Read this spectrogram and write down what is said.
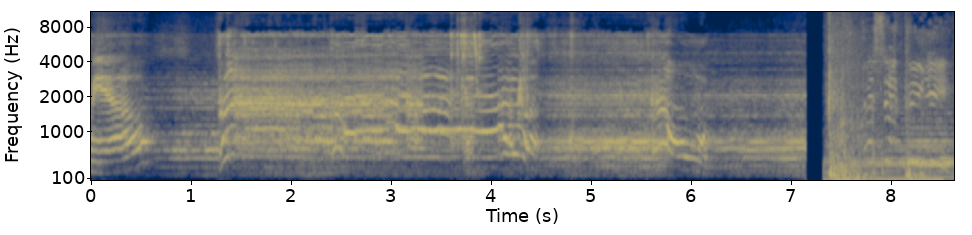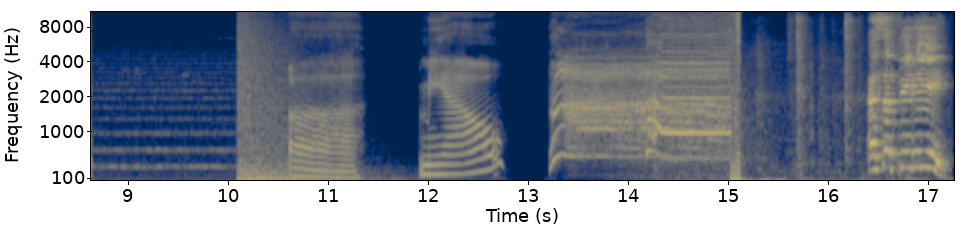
meow? Ow! SFPD! Uh, meow? SFPD!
